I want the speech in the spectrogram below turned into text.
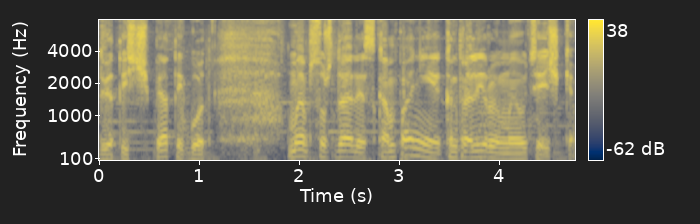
2005 год. Мы обсуждали с компанией контролируемые утечки.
